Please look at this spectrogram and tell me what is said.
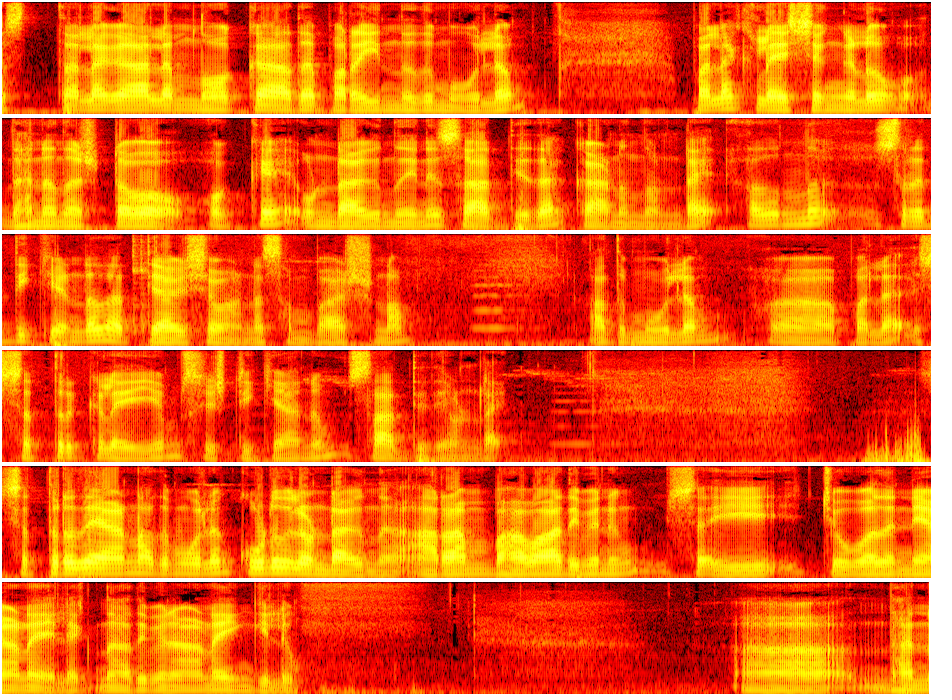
സ്ഥലകാലം നോക്കാതെ പറയുന്നത് മൂലം പല ക്ലേശങ്ങളോ ധനനഷ്ടമോ ഒക്കെ ഉണ്ടാകുന്നതിന് സാധ്യത കാണുന്നുണ്ട്. അതൊന്ന് ശ്രദ്ധിക്കേണ്ടത് അത്യാവശ്യമാണ് സംഭാഷണം. അതുമൂലം പല ശത്രുക്കളെയും സൃഷ്ടിക്കാനും സാധ്യതയുണ്ട്. ശത്രുതയാണ് അതുമൂലം കൂടുതലുണ്ടാകുന്നത്. ആറാം ഭാവാധിപനും ഈ ചൊവ്വ തന്നെയാണ് ലഗ്നാധിപനാണ് എങ്കിലും. ധന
